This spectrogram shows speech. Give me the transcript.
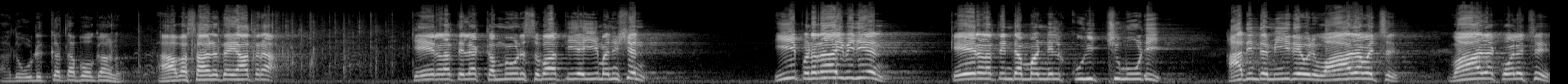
അത് ഒടുക്കത്തെ പോക്കാണ്. അവസാനത്തെ യാത്ര. കേരളത്തിലെ കമ്മ്യൂണിസ്റ്റ് പാർട്ടിയെ ഈ മനുഷ്യൻ ഈ പിണറായി വിജയൻ കേരളത്തിന്റെ മണ്ണിൽ കുഴിച്ചു മൂടി അതിന്റെ മീതെ ഒരു വാഴ വെച്ച് വാഴ കൊലച്ച്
